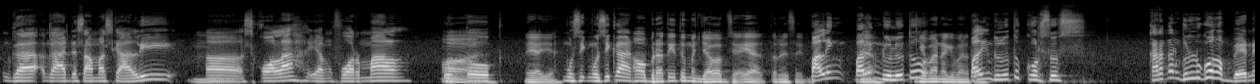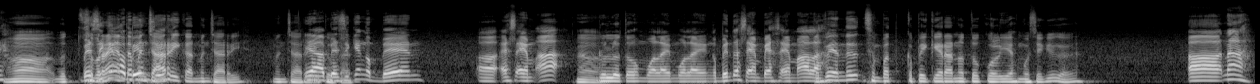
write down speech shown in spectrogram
nggak nggak ada sama sekali Hmm. eh, sekolah yang formal Oh, untuk Iya iya. musik-musikan. Oh berarti itu menjawab sih. Ya terus. paling paling Ya. dulu tuh Gimana, gimana tuh? paling dulu tuh kursus karena kan dulu gue ngeband ya Oh, Basicnya ngeband mencari kan, mencari, mencari ya itu basicnya ngeband eh, SMA Oh. dulu tuh mulai mulai ngeband tuh SMP SMA kan. lah Tapi ente sempat kepikiran untuk kuliah musik juga? Eh, nah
